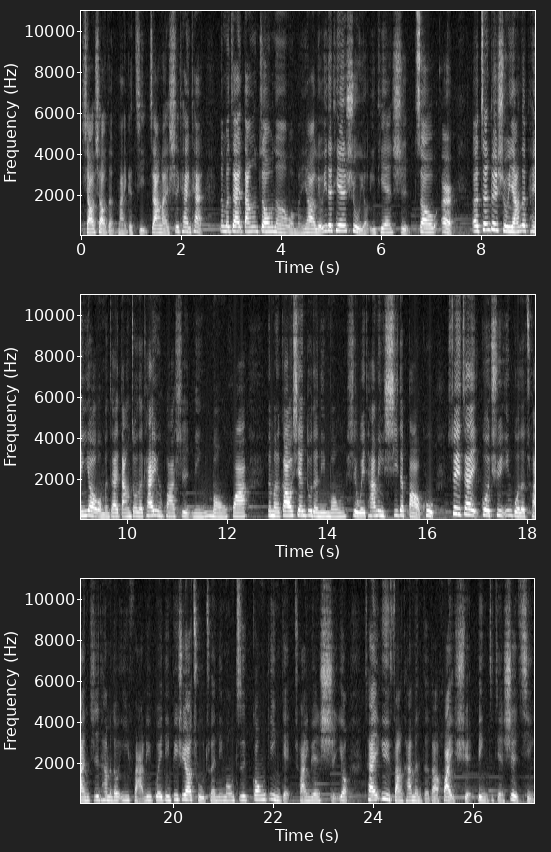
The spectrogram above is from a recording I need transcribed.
小小的买个几张来试看看。那么在当周呢，我们要留意的天数有一天是周二。而针对属羊的朋友，我们在当周的开运花是柠檬花。那么高鲜度的柠檬是维他命 C 的宝库，所以在过去英国的船只，他们都依法律规定，必须要储存柠檬汁供应给船员使用，才预防他们得到坏血病这件事情。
